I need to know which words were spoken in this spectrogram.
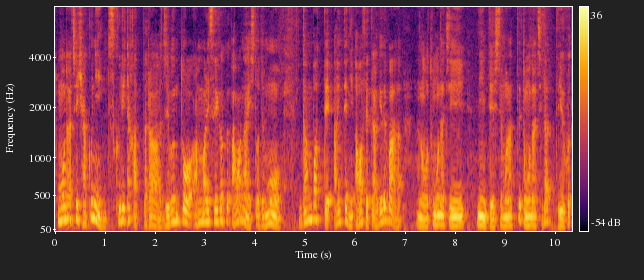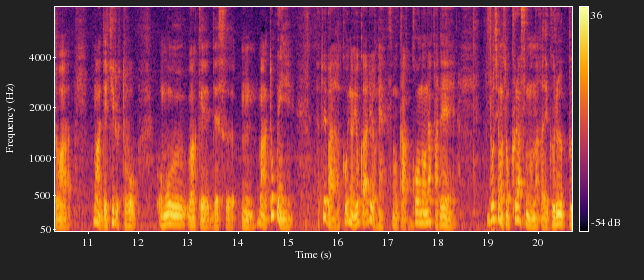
友達100人作りたかったら自分とあんまり性格合わない人でも頑張って相手に合わせてあげればあの友達認定してもらって友達だっていうことはまあできると思うわけです。うん、まあ特に例えばこういうのよくあるよね。その学校の中でどうしてもそのクラスの中でグループ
